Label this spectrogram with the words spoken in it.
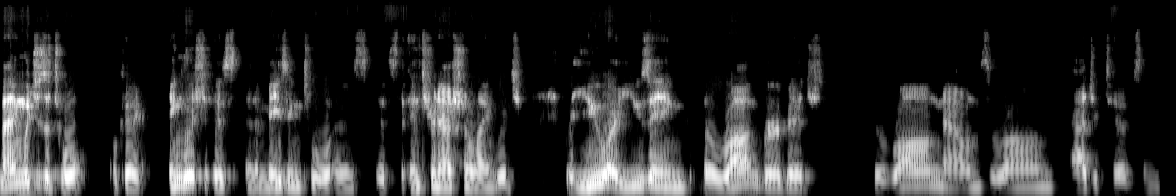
language is a tool okay english is an amazing tool and it's, it's the international language but you are using the wrong verbiage the wrong nouns the wrong adjectives and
